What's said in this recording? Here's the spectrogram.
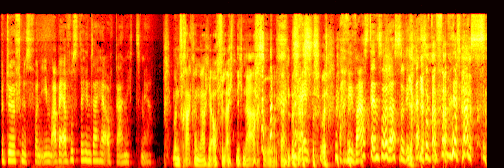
Bedürfnis von ihm. Aber er wusste hinterher auch gar nichts mehr. Man fragt danach ja auch vielleicht nicht nach so. Nein. Ach, wie war es denn so, dass du dich ja, da so ja. befummelt hast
